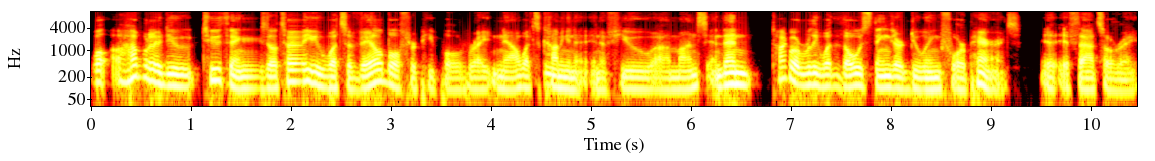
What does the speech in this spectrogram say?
Well, how about I do two things? I'll tell you what's available for people right now, what's Mm. coming in a, in a few uh, months, and then talk about really what those things are doing for parents, if that's all right.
